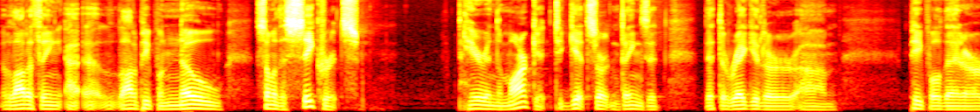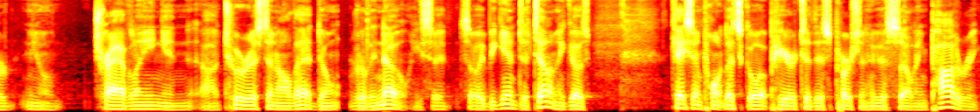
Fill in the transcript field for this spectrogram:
a lot of thing a lot of people know some of the secrets here in the market to get certain things that that the regular um, people that are you know traveling and uh, tourists and all that don't really know. He said so. He began to tell him. He goes, case in point, let's go up here to this person who is selling pottery.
